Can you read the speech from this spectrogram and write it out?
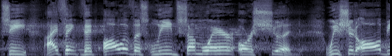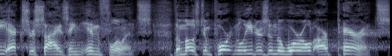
See, I think that all of us lead somewhere or should. We should all be exercising influence. The most important leaders in the world are parents,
